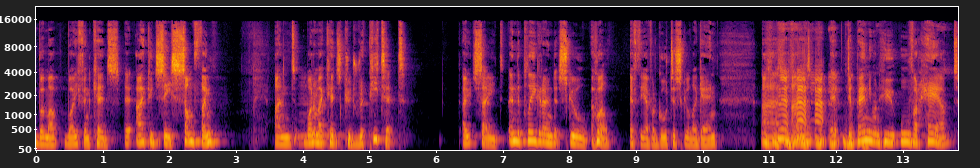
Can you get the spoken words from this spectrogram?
with my wife and kids, I could say something, and one of my kids could repeat it outside in the playground at school. Well, if they ever go to school again, uh, and it, depending on who overheard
